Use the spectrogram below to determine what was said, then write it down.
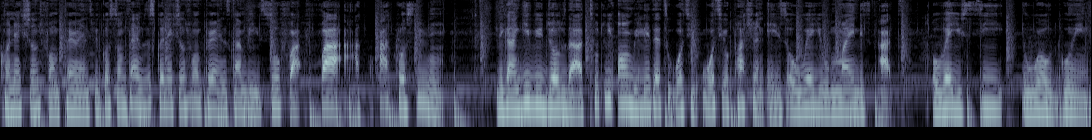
connections from parents because sometimes these connections from parents can be so far far across the room. They can give you jobs that are totally unrelated to what you what your passion is or where your mind is at or where you see the world going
